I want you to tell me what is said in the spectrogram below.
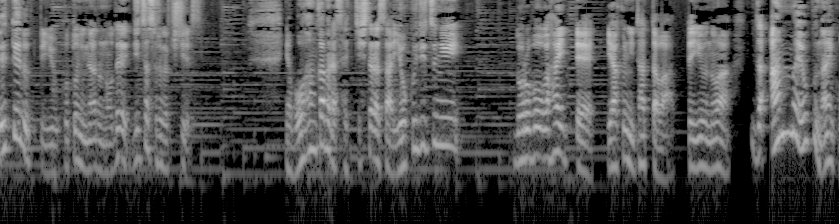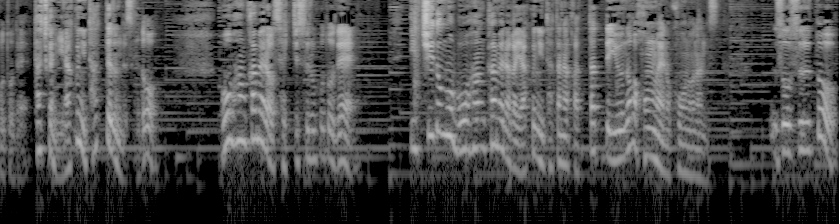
出てるっていうことになるので、実はそれが基地です。いや、防犯カメラ設置したらさ、翌日に泥棒が入って役に立ったわっていうのは、あんま良くないことで、確かに役に立ってるんですけど、防犯カメラを設置することで、一度も防犯カメラが役に立たなかったっていうのが本来の効能なんです。そうすると、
